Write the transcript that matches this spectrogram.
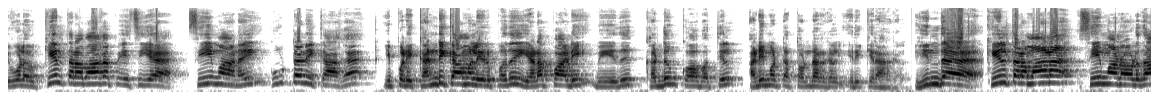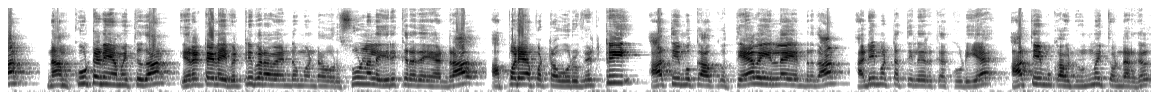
இவ்வளவு கீழ்த்தரமாக பேசிய சீமானை கூட்டணிக்காக இப்படி கண்டிக்காமல் இருப்பது எடப்பாடி மீது கடும் கோபத்தில் அடிமட்ட தொண்டர்கள் இருக்கிறார்கள். இந்த கீழ்த்தரமான சீமானோடு தான் நாம் கூட்டணி அமைத்துதான் இரட்டைலை வெற்றி பெற வேண்டும் என்ற ஒரு சூழ்நிலை இருக்கிறதே என்றால் அப்படியாப்பட்ட ஒரு வெற்றி அதிமுகவுக்கு தேவையில்லை என்றுதான் அடிமட்டத்தில் இருக்கக்கூடிய அதிமுகவின் உண்மை தொண்டர்கள்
